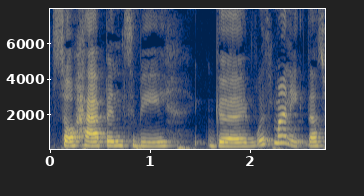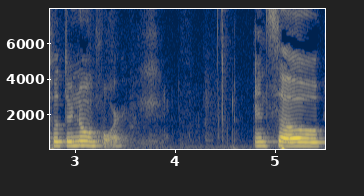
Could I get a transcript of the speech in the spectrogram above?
so happen to be good with money. That's what they're known for. And so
